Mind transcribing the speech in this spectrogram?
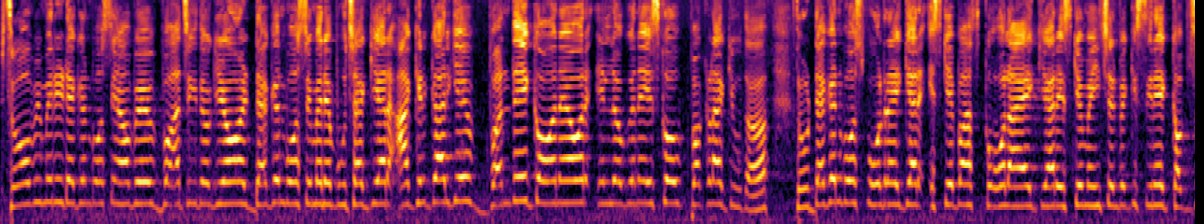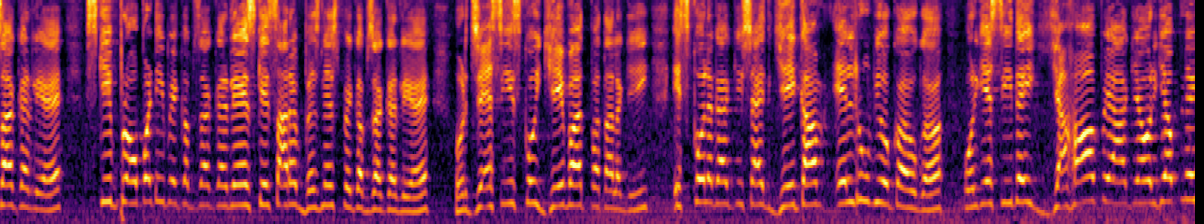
तो अभी मेरी डैगन बॉस से यहाँ पे बातचीत होगी और डैगन बॉस से मैंने पूछा कि यार, आखिरकार ये बंदे कौन है और इन लोगों ने इसको पकड़ा क्यों था? तो डैगन बॉस बोल रहा है कि यार, इसके पास कॉल आया है कि यार, इसके मेंशन पे किसी ने कब्जा कर लिया है। इसकी प्रॉपर्टी पे कब्जा कर लिया है, इसके सारे बिज़नेस पे कब्जा कर लिया है। और जैसे ही इसको ये बात पता लगी, इसको लगा कि शायद ये काम एल रूबियो का होगा और ये सीधे यहाँ पे आ गया और ये अपने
